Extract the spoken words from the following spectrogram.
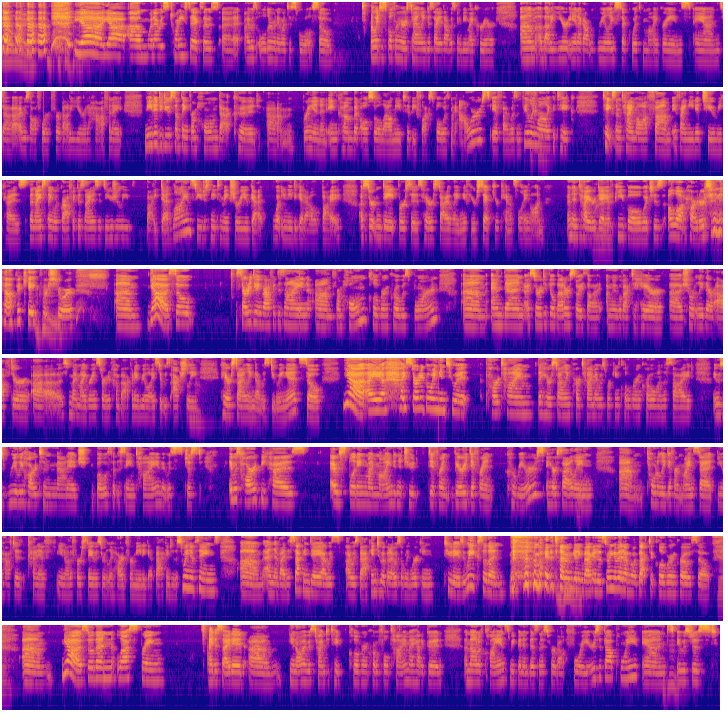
no way. yeah, yeah. Um, when I was 26, I was uh, I was older when I went to school, so I went to school for hairstyling, decided that was going to be my career. Um, about a year in, I got really sick with migraines and uh, I was off work for about a year and a half. And I needed to do something from home that could um, bring in an income, but also allow me to be flexible with my hours. If I wasn't feeling sure. well, I could take take some time off um, if I needed to because the nice thing with graphic design is it's usually by deadlines. So you just need to make sure you get what you need to get out by a certain date versus hairstyling. If you're sick, you're canceling on an entire right. day of people, which is a lot harder to navigate for mm-hmm. sure. Um, yeah, so started doing graphic design um, from home. Clover and Crow was born. Um, and then I started to feel better, so I thought I'm going to go back to hair. Uh, shortly thereafter, uh, my migraine started to come back, and I realized it was actually mm. hairstyling that was doing it. So, yeah, I I started going into it part time, the hairstyling part time. I was working Clover and Crow on the side. It was really hard to manage both at the same time. It was just, it was hard because I was splitting my mind into two different, very different careers hairstyling um, totally different mindset. You have to kind of, you know, the first day was really hard for me to get back into the swing of things, um, and then by the second day, I was I was back into it, but I was only working two days a week. So then, by the time I'm getting back into the swing of it, I'm going back to Clover and Crow. So, yeah, um, yeah. So then last spring, I decided, um, you know, it was time to take Clover and Crow full time. I had a good amount of clients. We'd been in business for about four years at that point, and mm-hmm. it was just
